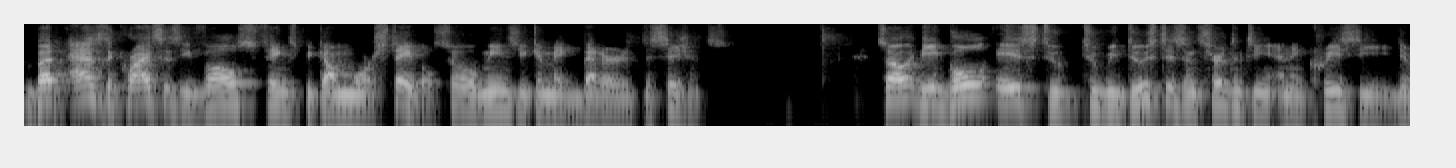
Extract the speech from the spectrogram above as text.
but as the crisis evolves things become more stable. So it means you can make better decisions. So the goal is to to reduce this uncertainty and increase the the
